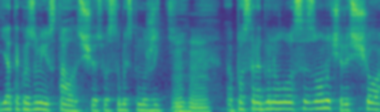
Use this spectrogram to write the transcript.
я так розумію, сталося щось в особистому житті uh-huh. посеред минулого сезону, через що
